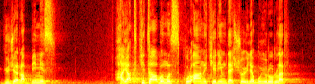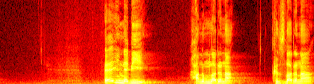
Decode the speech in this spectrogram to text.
yüce Rabbimiz hayat kitabımız Kur'an-ı Kerim'de şöyle buyururlar. Ey Nebi hanımlarına kızlarına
